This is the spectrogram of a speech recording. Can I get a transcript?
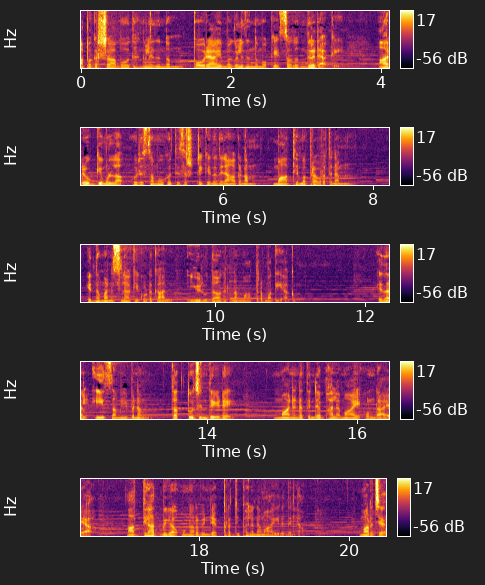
അപകർഷാബോധങ്ങളിൽ നിന്നും പോരായ്മകളിൽ നിന്നുമൊക്കെ സ്വതന്ത്രരാക്കി ആരോഗ്യമുള്ള ഒരു സമൂഹത്തെ സൃഷ്ടിക്കുന്നതിനാകണം മാധ്യമപ്രവർത്തനം എന്ന് മനസ്സിലാക്കി കൊടുക്കാൻ ഈ ഒരു ഉദാഹരണം മാത്രം മതിയാകും. എന്നാൽ ഈ സമീപനം തത്വചിന്തയുടെ മനനത്തിന്റെ ഫലമായി ഉണ്ടായ ആധ്യാത്മിക ഉണർവിന്റെ പ്രതിഫലനമായിരുന്നില്ല. മറിച്ച്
